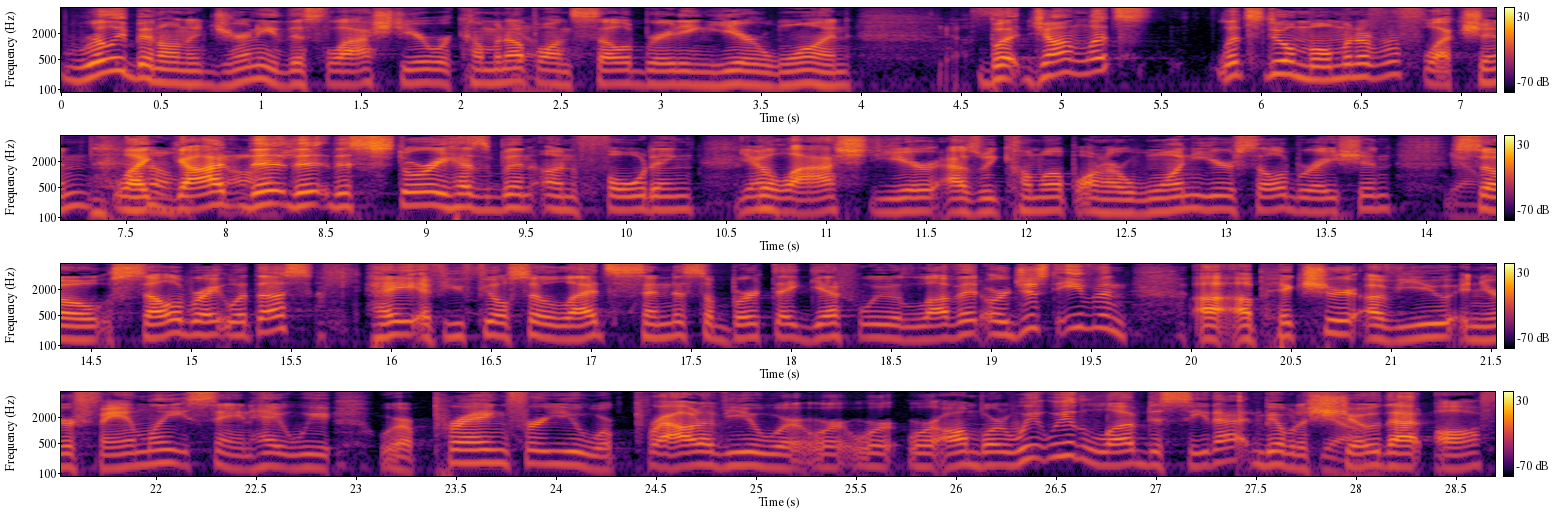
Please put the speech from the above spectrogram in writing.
really been on a journey this last year. We're coming up Yeah. on celebrating year 1. Yes. But John, let's let's do a moment of reflection. Like Oh, God, th- th- this story has been unfolding Yeah. the last year as we come up on our one year celebration. Yeah. So celebrate with us. Hey, if you feel so led, send us a birthday gift. We would love it, or just even uh, a picture of you and your family saying, "Hey, we we're praying for you. We're proud of you. We're we're we're, we're on board." We we'd love to see that and be able to Yeah. show that off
